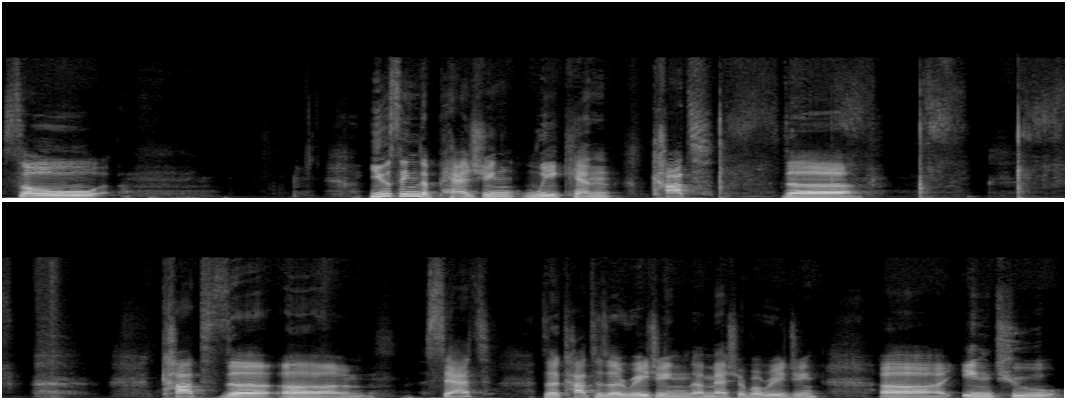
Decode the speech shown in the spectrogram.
So using the patching, we can cut the cut the uh, set, the cut the region, the measurable region, into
